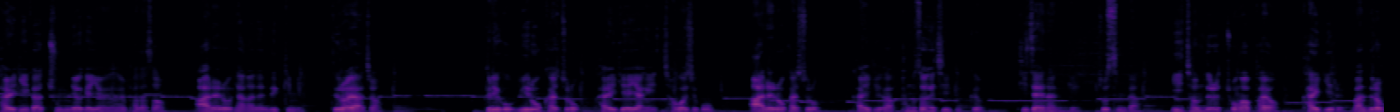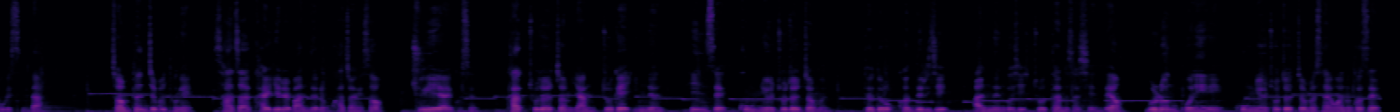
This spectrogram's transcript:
갈기가 중력의 영향을 받아서 아래로 향하는 느낌이 들어야 하죠. 그리고 위로 갈수록 갈기의 양이 적어지고 아래로 갈수록 갈기가 풍성해지게끔 디자인하는 게 좋습니다. 이 점들을 종합하여 갈기를 만들어 보겠습니다. 전 편집을 통해 사자 갈기를 만드는 과정에서 주의해야 할 것은 각 조절점 양쪽에 있는 흰색 곡률 조절점은 되도록 건드리지 않는 것이 좋다는 사실인데요. 물론 본인이 곡률 조절점을 사용하는 것에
